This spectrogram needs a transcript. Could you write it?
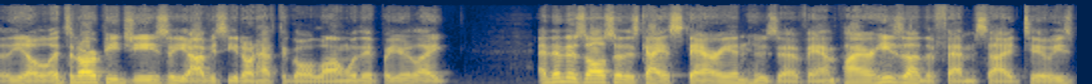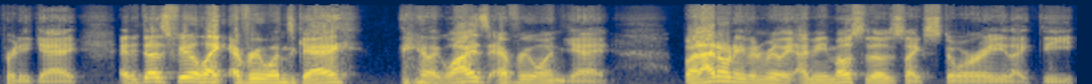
you know, it's an RPG, so you obviously you don't have to go along with it, but you're like, and then there's also this guy Astarion, who's a vampire. He's on the fem side too. He's pretty gay, and it does feel like everyone's gay. You're like, why is everyone gay? But I don't even really. I mean, most of those like story, like the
